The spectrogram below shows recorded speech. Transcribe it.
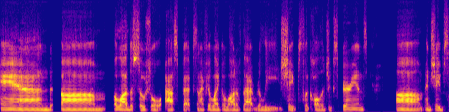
and um, a lot of the social aspects. And I feel like a lot of that really shapes the college experience um, and shapes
